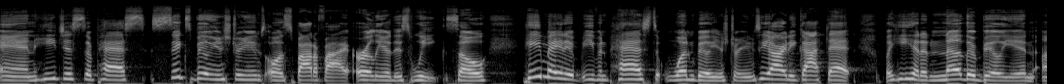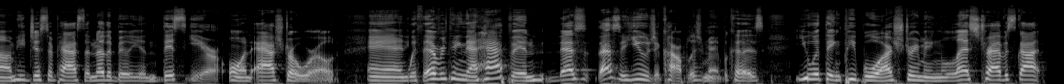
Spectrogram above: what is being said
and he just surpassed 6 billion streams on Spotify earlier this week. So he made it even past 1 billion streams. He already got that, but he hit another billion. Um, he just surpassed another billion this year on Astroworld. And with everything that happened, that's that's a huge accomplishment because you would think people are streaming less Travis Scott.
